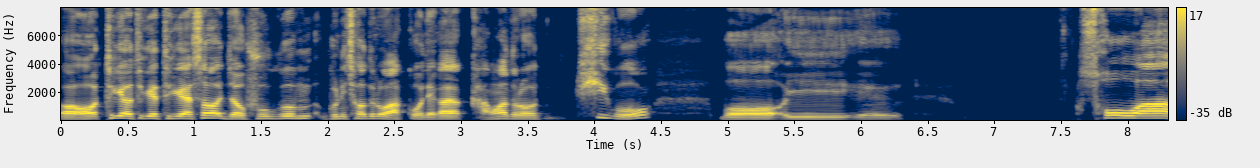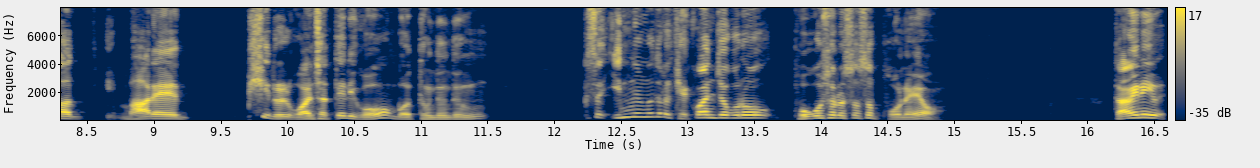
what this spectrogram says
어, 어떻게 어떻게 어떻게 해서 저 후금 군이 쳐들어왔고 내가 강화도로 튀고 뭐 이 소와 말의 피를 원샷 때리고 뭐 등등등. 그래서 있는 것들을 객관적으로 보고서를 써서 보내요. 당연히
